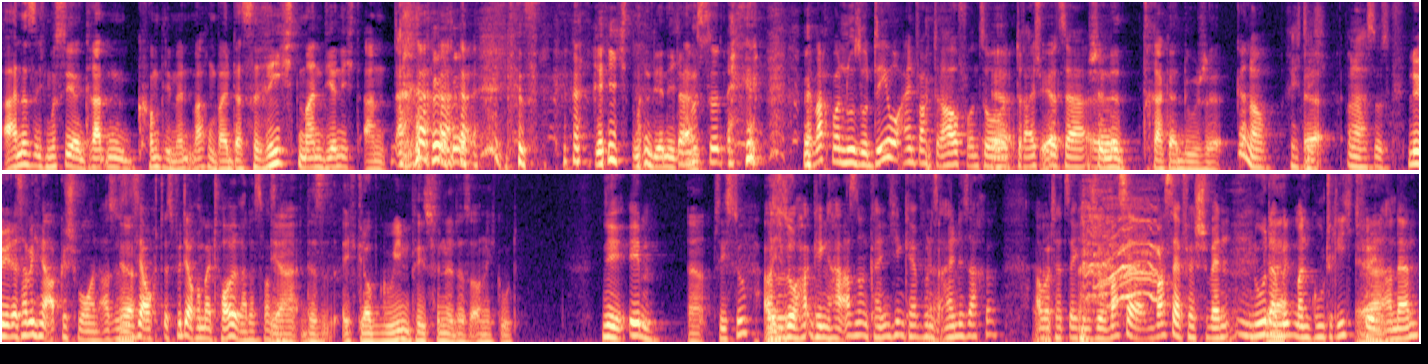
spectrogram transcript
Hannes, ich muss dir gerade ein Kompliment machen, weil das riecht man dir nicht an. das riecht man dir nicht Da an. du, da macht man nur so Deo einfach drauf und so Ja, drei Spritzer. Ja, schöne äh, Trackerdusche. genau, richtig. Ja. Und dann hast du es. Nö, das habe ich mir abgeschworen. Also Ja. ist ja auch, das wird ja auch immer teurer, das Wasser. Ja, das, ich glaube, Greenpeace findet das auch nicht gut. Nee, eben. Ja. Siehst du? Aber also so gegen Hasen und Kaninchen kämpfen ist eine Sache, aber tatsächlich so Wasser, Wasser verschwenden, nur Ja. damit man gut riecht für Ja. den anderen.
